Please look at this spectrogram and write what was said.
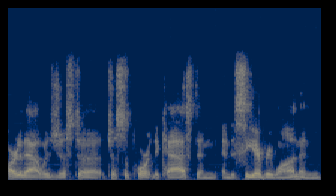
part of that was just to just support the cast and and to see everyone and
